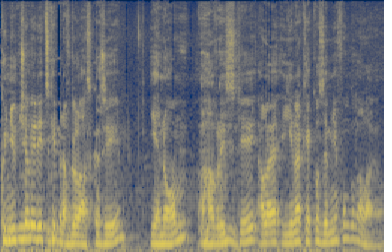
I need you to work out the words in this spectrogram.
Kňučeli vždycky pravdoláskaři, jenom a havlisti, ale jinak jako země fungovala, jo?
